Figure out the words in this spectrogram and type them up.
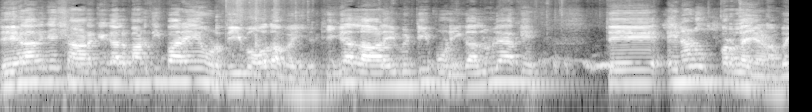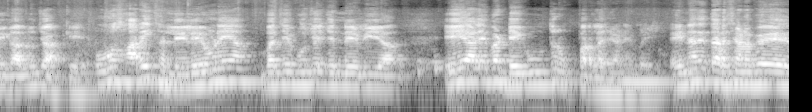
ਦੇਖ ਲਾਂਗੇ ਜੇ ਛਾਣ ਕੇ ਗੱਲ ਬਣਦੀ, ਪਰ ਇਹ ਉੜਦੀ ਬਹੁਤ ਆ ਬਈ, ਠੀਕ ਆ, ਲਾਲੀ ਮਿੱਟੀ ਪਾਉਣੀ ਕੱਲ ਨੂੰ ਲਿਆ ਕੇ, ਤੇ ਇਹਨਾਂ ਨੂੰ ਉੱਪਰ ਲੈ ਜਾਣਾ ਬਈ ਕੱਲ ਨੂੰ ਚੱਕ ਕੇ। ਉਹ ਸਾਰੇ ਹੀ ਥੱਲੇ ਲਿਆਉਣੇ ਆ ਬੱਚੇ ਬੂਚੇ ਜਿੰਨੇ ਵੀ ਆ, ਇਹ ਵਾਲੇ ਵੱਡੇ ਕਬੂਤਰ ਉੱਪਰ ਲੈ ਜਾਣੇ ਬਈ। ਇਹਨਾਂ ਦੇ ਦਰਸ਼ਨ ਫੇ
